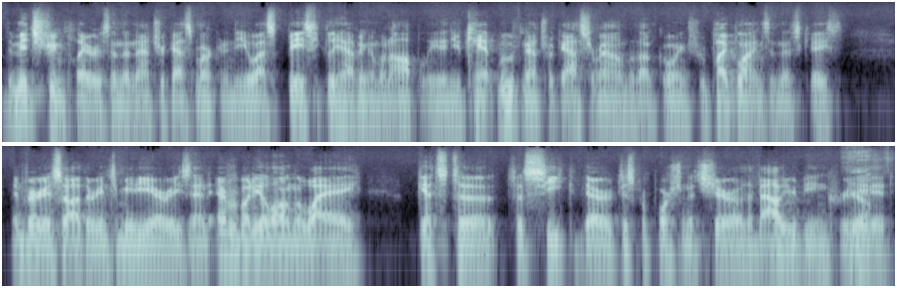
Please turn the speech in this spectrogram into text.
the midstream players in the natural gas market in the US basically having a monopoly. And you can't move natural gas around without going through pipelines in this case and various other intermediaries. And everybody along the way gets to, to seek their disproportionate share of the value being created.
